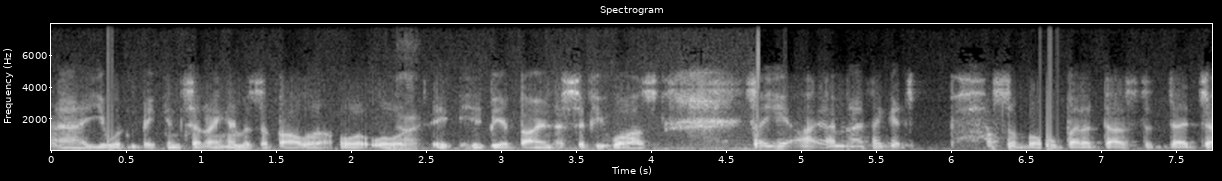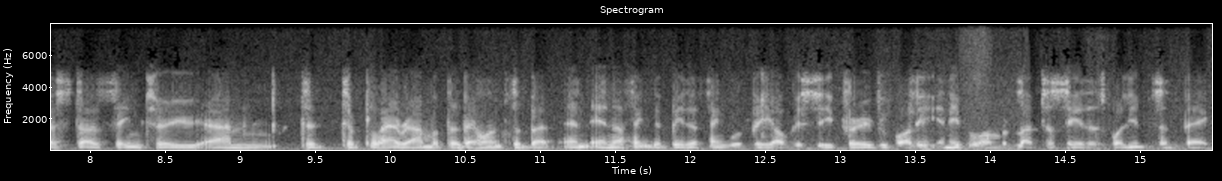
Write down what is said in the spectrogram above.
Uh, you wouldn't be considering him as a bowler, or, or no. he'd be a bonus if he was. So yeah, I, I, mean, I think it's possible, but it does it just does seem to um, to, to play around with the balance a bit. And, and I think the better thing would be obviously for everybody, and everyone would love to see it as Williamson back.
